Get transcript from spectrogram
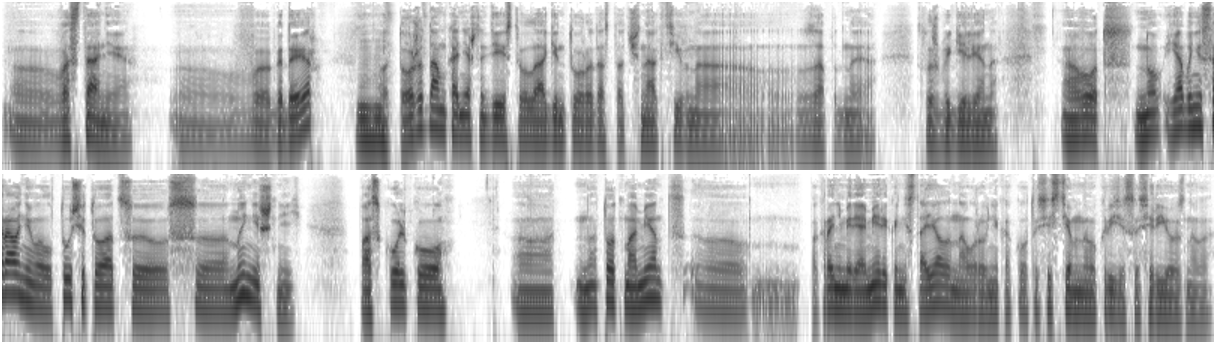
восстание в ГДР, Угу. Вот, тоже там, конечно, действовала агентура достаточно активно, западная служба Гелена. А, вот. Но я бы не сравнивал ту ситуацию с э, нынешней, поскольку э, на тот момент, э, по крайней мере, Америка не стояла на уровне какого-то системного кризиса серьезного.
